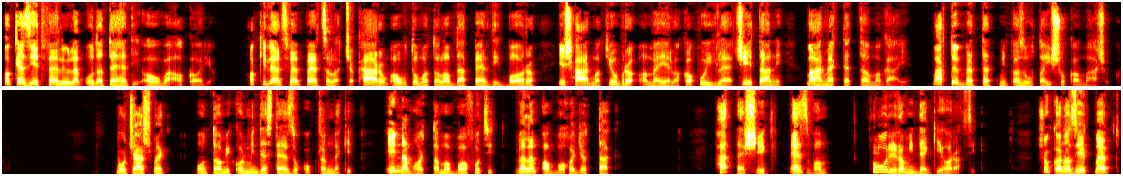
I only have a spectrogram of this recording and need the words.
A kezét felőlem oda teheti, ahová akarja. A 90 perc alatt csak három automata labdát perdít balra, és hármat jobbra, amelyel a kapuig lehet sétálni, már megtette a magáét. Már többet tett, mint azóta is sokan mások. Bocsáss meg, mondta, amikor mindezt elzokogtam neki. Én nem hagytam abba a focit, velem abba hagyatták. Hát tessék, ez van. Flórira mindenki haragszik. Sokan azért, mert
